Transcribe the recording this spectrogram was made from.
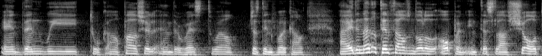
And then we took our partial and the rest, well, just didn't work out. I had another $10,000 open in Tesla short,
